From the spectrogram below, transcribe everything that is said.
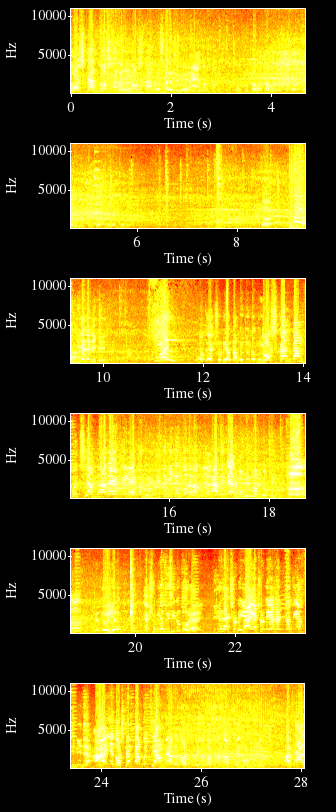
দশ কান দশ কান হয়েছে দশ কান দশটা রয়েছে গে? হ্যাঁ দশ কান হয়েছে। কত দাবার কাপড় লোক ঠিক আছে ঠিক আছে নিকে একশো টাকার কাম করছ তো তুই। দশ কান কাম করছি একটা একটা কিন্তু নিকেন করে রান্না? আগে আরে মফিজ মনে করছি। একশো টাকা দিছি তো তোরে আয়। ঠিক একশো টাকা আই একশো টাকা একটা টাকা চিনি না। আই এ দশ কান কাম করছি আপনারা দশ টাকা দশ কান দশ টাকা নোট দিবেন আপনার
